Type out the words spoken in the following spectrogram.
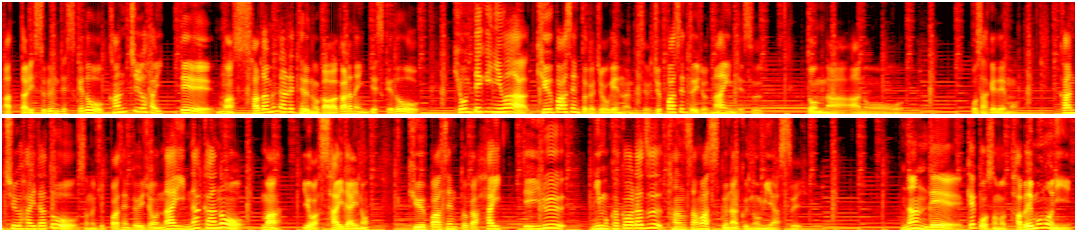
あったりするんですけど、缶チューハイって、まあ、定められてるのかわからないんですけど、基本的には9%が上限なんですよ。10%以上ないんです。どんな、あのお酒でも。缶チューハイだと、その10%以上ない中の、まあ、要は最大の9%が入っているにもかかわらず、炭酸は少なく飲みやすい。なんで、結構その食べ物に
